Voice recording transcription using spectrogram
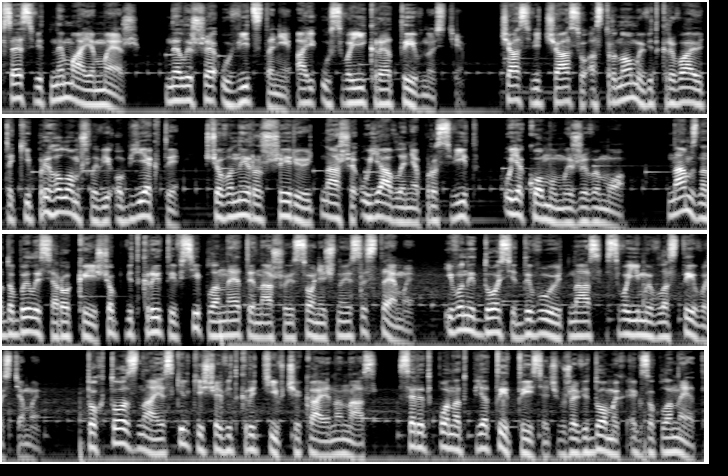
Всесвіт не має меж не лише у відстані, а й у своїй креативності. Час від часу астрономи відкривають такі приголомшливі об'єкти, що вони розширюють наше уявлення про світ, у якому ми живемо. Нам знадобилися роки, щоб відкрити всі планети нашої сонячної системи, і вони досі дивують нас своїми властивостями. То хто знає, скільки ще відкриттів чекає на нас серед понад п'яти тисяч вже відомих екзопланет.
